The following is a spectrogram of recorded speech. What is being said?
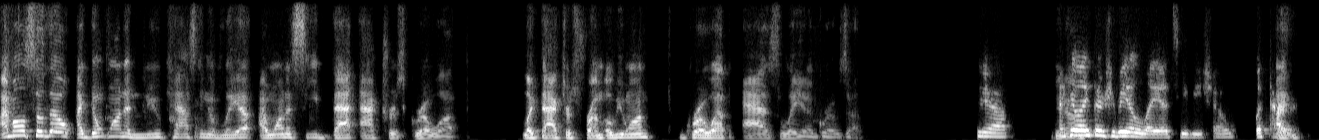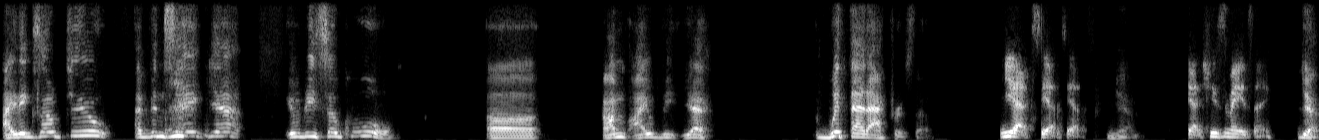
I'm also though I don't want a new casting of Leia. I want to see that actress grow up, like the actress from Obi Wan grow up as Leia grows up. yeah, you I feel like there should be a Leia TV show with her. I I think so too. I've been saying yeah, it would be so cool. Uh, I'm I would be yeah, with that actress though. yes, yes, yes. Yeah, Yeah, she's amazing. yeah,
